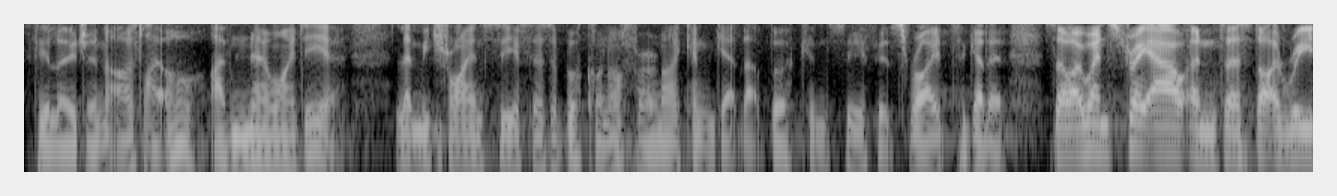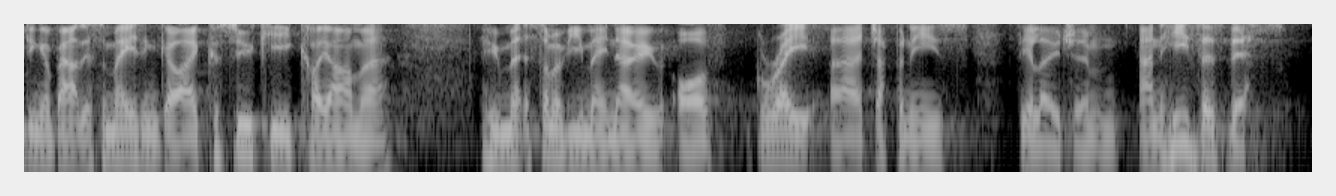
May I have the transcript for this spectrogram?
theologian. I was like, oh, I have no idea. Let me try and see if there's a book on offer and I can get that book and see if it's right to get it. So I went straight out and uh, started reading about this amazing guy, Kosuke Koyama. who some of you may know of, great uh, Japanese theologian, and he says this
